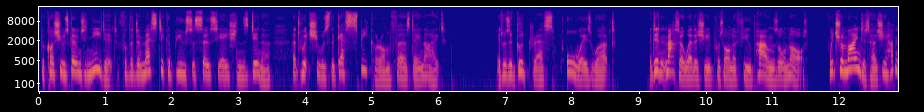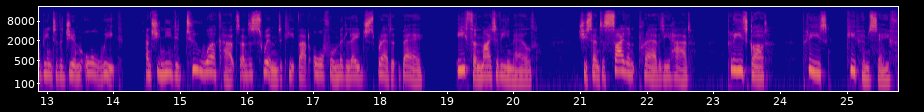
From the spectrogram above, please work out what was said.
because she was going to need it for the Domestic Abuse Association's dinner at which she was the guest speaker on Thursday night. It was a good dress, always worked. It didn't matter whether she had put on a few pounds or not, which reminded her she hadn't been to the gym all week and she needed two workouts and a swim to keep that awful middle age spread at bay. Ethan might have emailed. She sent a silent prayer that he had. Please, God, please keep him safe.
